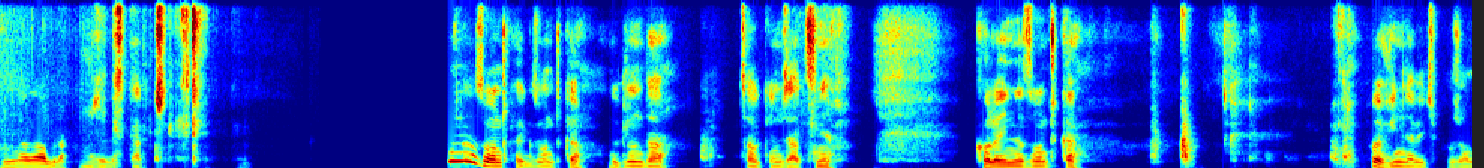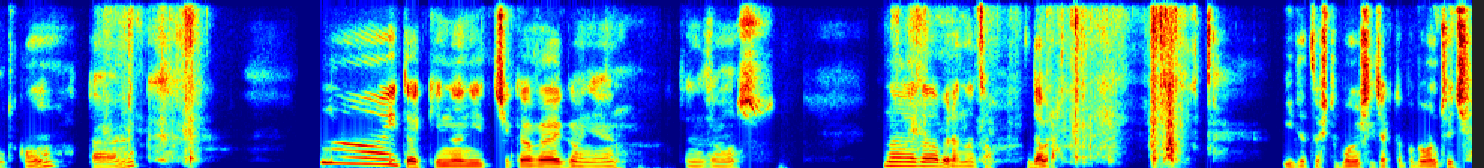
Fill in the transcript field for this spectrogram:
No dobra, może wystarczy. No, złączka jak złączka. Wygląda całkiem zacnie. Kolejna złączka. Powinna być w porządku. Tak. No i taki, no nic ciekawego, nie? Ten wąż. No ale dobra, no co. Dobra. Idę coś tu pomyśleć, jak to podłączyć,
